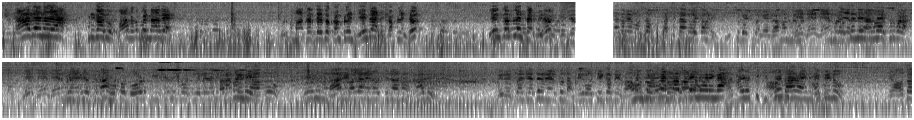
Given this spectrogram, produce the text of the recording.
నీళ్ళు- నాదేనాయా ఇప్పుడు కాదు బాధకపోయి నాదే. ఇప్పుడు మాట్లాడితే కంప్లైంట్ ఏంటండి కంప్లైంట్ ఏం కంప్లైంట్ సార్ మీరు? గుర్తు పెట్టుకోండి నేను రమ్మని కూడా వద్దని నేను అనలే ఇప్పుడు కూడా. నే- నే- నేను కూడా ఏం చెప్తున్నా ఒక బోర్డు తీసి ఇంకోటి వెళ్ళేదని తప్పండి. కామెంట్ నాకు. దానివల్ల నేను వచ్చినాను. కాదు. మీరు రిక్వెస్ట్ చేస్తే నేను వెళ్తున్నా. మీరు వచ్చి ఇంకా మీరు రావద్దు సార్ ఆయన చెప్పిండు. మేము అవతల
